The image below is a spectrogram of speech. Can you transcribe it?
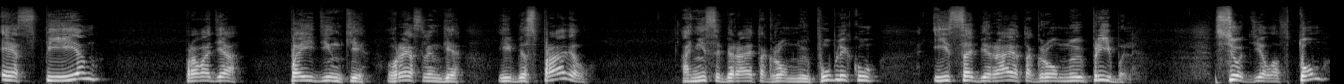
ESPN, проводя поединки в рестлинге и без правил, они собирают огромную публику и собирают огромную прибыль. Все дело в том,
